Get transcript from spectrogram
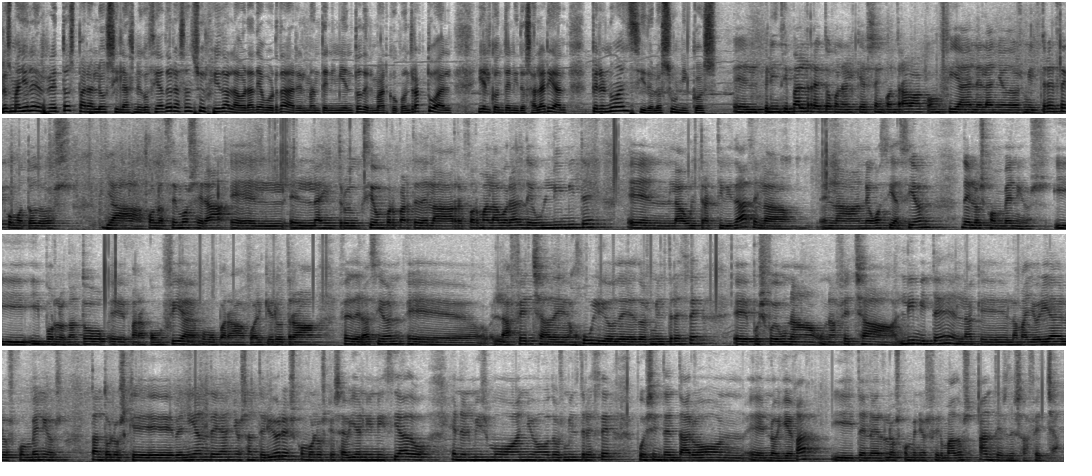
Los mayores retos para los y las negociadoras han surgido a la hora de abordar el mantenimiento del marco contractual y el contenido salarial, pero no han sido los únicos. El principal reto con el que se encontraba Confía en el año 2013, como todos ya conocemos era la introducción por parte de la reforma laboral de un límite en la ultraactividad, en la, negociación de los convenios. Y, por lo tanto eh, para Confía como para cualquier otra federación eh, la fecha de julio de 2013 eh, pues fue una, una fecha límite en la que la mayoría de los convenios, tanto los que venían de años anteriores como los que se habían iniciado en el mismo año 2013, pues intentaron eh, no llegar y tener los convenios firmados antes de esa fecha.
